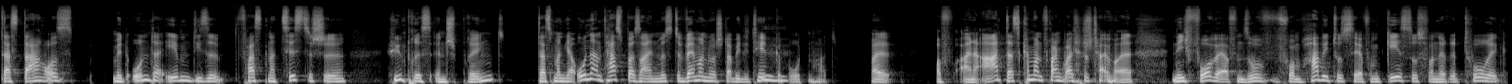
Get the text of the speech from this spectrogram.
dass daraus mitunter eben diese fast narzisstische Hybris entspringt, dass man ja unantastbar sein müsste, wenn man nur Stabilität mhm. geboten hat. Weil auf eine Art, das kann man Frank-Walter Steinmeier nicht vorwerfen, so vom Habitus her, vom Gestus, von der Rhetorik,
